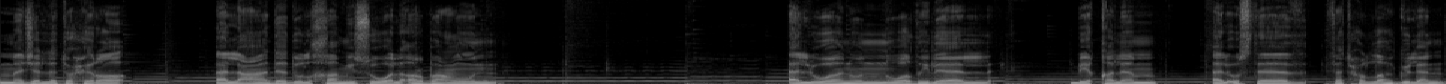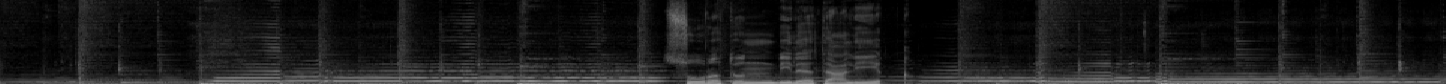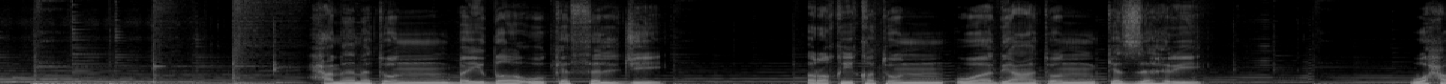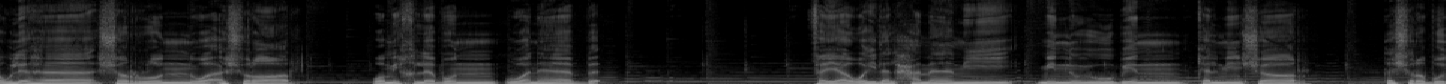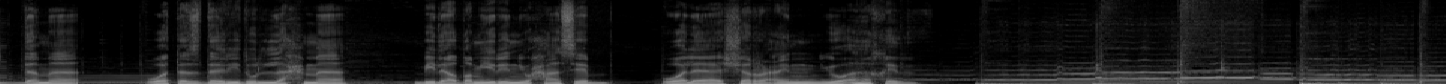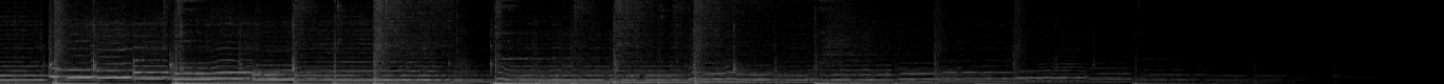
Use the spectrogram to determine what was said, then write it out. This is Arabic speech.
مجلة حراء العدد الخامس والأربعون. ألوان وظلال بقلم الأستاذ فتح الله جلن. صورة بلا تعليق. حمامة بيضاء كالثلج. رقيقة وادعة كالزهر وحولها شر وأشرار ومخلب وناب. فيا ويل الحمام من نيوب كالمنشار تشرب الدم وتزدرد اللحم بلا ضمير يحاسب ولا شرع يؤاخذ.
